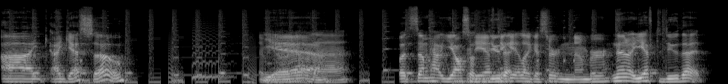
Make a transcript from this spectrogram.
I I guess so. Yeah. But somehow you also do you have have to to do that. get like a certain number? no, no, you have to do that,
